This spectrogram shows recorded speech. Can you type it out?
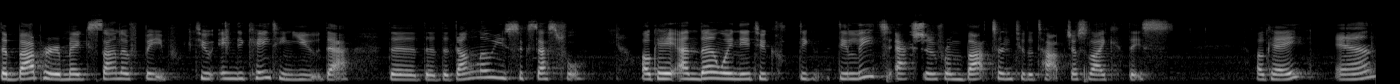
the buzzer make sound of beep to indicating you that the, the, the download is successful. Okay and then we need to de delete action from button to the top just like this. Okay and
